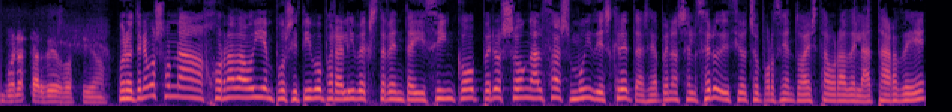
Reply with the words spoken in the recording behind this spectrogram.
Buenas tardes, Rocío. Bueno, tenemos una jornada hoy en positivo para el IBEX 35, pero son alzas muy discretas, de apenas el 0,18% a esta hora de la tarde,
